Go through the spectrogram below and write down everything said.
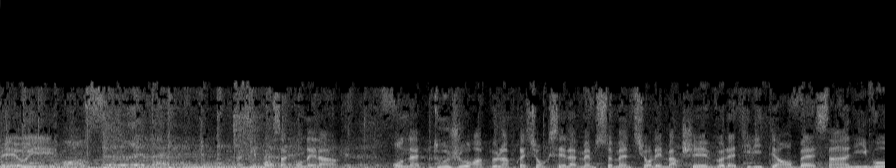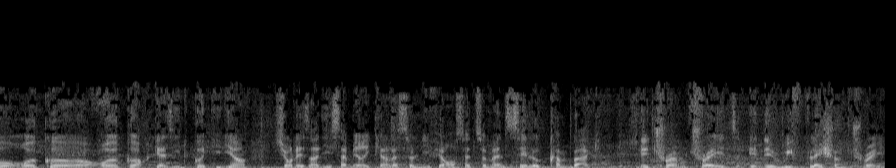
Mais oui. Bah, c'est pour ça qu'on est là. On a toujours un peu l'impression que c'est la même semaine sur les marchés. Volatilité en baisse à un niveau record, record quasi quotidien sur les indices américains. La seule différence cette semaine, c'est le comeback des Trump trades et des reflation trades.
